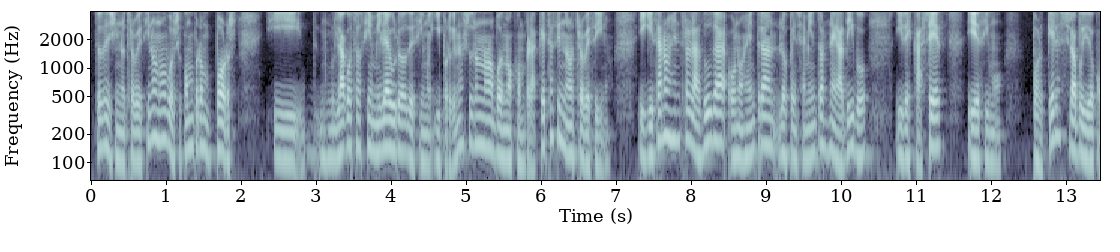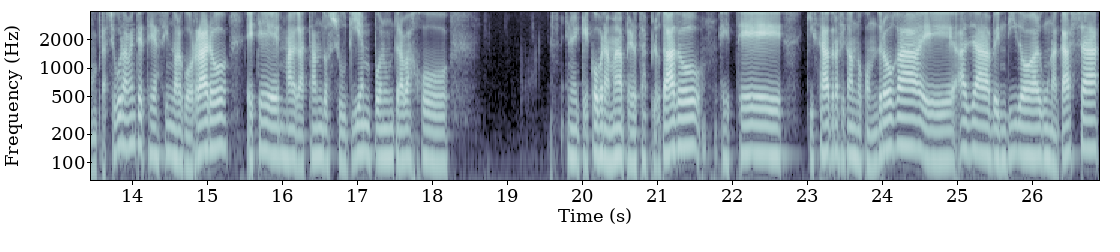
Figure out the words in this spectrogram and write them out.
Entonces, si nuestro vecino nuevo se compra un Porsche y le ha costado 100.000 euros, decimos, ¿y por qué nosotros no lo podemos comprar? ¿Qué está haciendo nuestro vecino? Y quizás nos entran las dudas o nos entran los pensamientos negativos y de escasez y decimos, ¿por qué se lo ha podido comprar? Seguramente esté haciendo algo raro, esté malgastando su tiempo en un trabajo en el que cobra más pero está explotado, esté quizá traficando con droga, eh, haya vendido alguna casa,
